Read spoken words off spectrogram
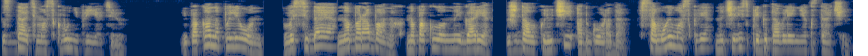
сдать Москву неприятелю. И пока Наполеон, восседая на барабанах на Поклонной горе, ждал ключи от города, в самой Москве начались приготовления к сдаче.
